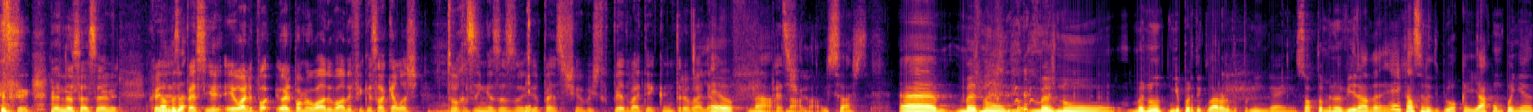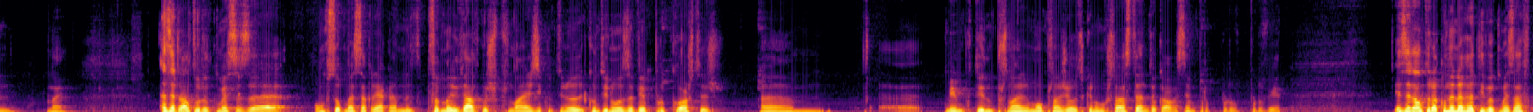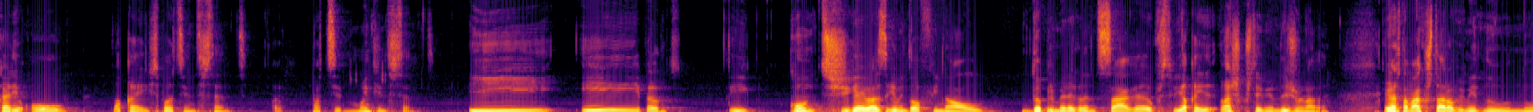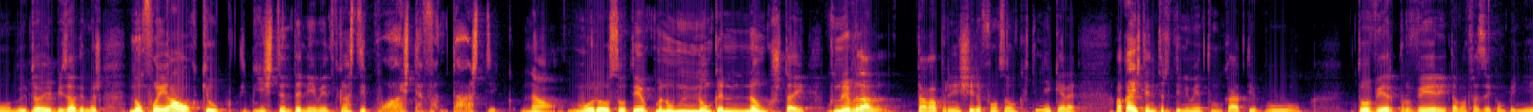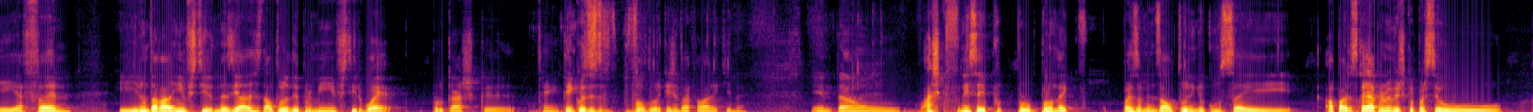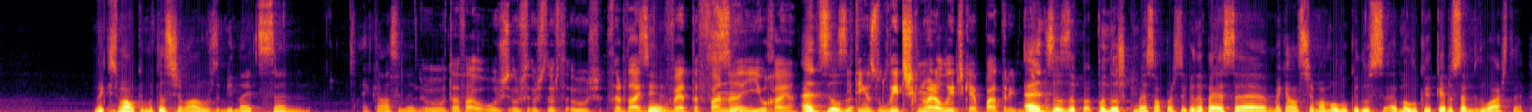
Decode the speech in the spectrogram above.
Ah! não sei, sabe? Coisa, Não, eu, peço- eu- eu olho para, eu olho para o meu lado e o lado e fica só aquelas torrezinhas azuis e eu peço desculpa. Isto o Pedro vai ter que me trabalhar. Eu- não, Peço não, não, isso acho. mas, não, mas, não, mas não tinha particular ordem por ninguém. Só que também não havia nada. É aquela cena tipo, ok, ia acompanhando, não é? A certa altura começas a. Uma pessoa começa a criar familiaridade com os personagens e continua, continuas a ver porque gostas. Ahm, ah, mesmo que tendo personagem, uma personagem ou outra que eu não gostasse tanto, eu acaba sempre por, por, por ver. E a certa altura, quando a narrativa começa a ficar, eu, oh, ok, isto pode ser interessante. Pode ser muito interessante. E, e pronto. E quando cheguei basicamente ao final da primeira grande saga, eu percebi, ok, eu acho que gostei mesmo da jornada. Eu já estava a gostar, obviamente, no, no, no episódio, a episódio, mas não foi algo que eu tipo, instantaneamente ficasse tipo, oh, isto é fantástico. Não, demorou o seu tempo, mas não- nunca não gostei. Porque na verdade estava a preencher a função que tinha, que era, ok, isto é entretenimento um bocado tipo, estou a ver por ver e está-me a fazer companhia e é fun. E não estava a investir demasiado, a certa altura deu para mim investir bué. Porque acho que tem, tem coisas de valor que a gente vai falar aqui, não é? Então, acho que nem sei por, por, por onde é que, mais ou menos a altura em que eu comecei. Ah pá, se calhar a primeira vez que apareceu o. Como é que se chamava? Como é que eles chamavam os de Midnight Sun? Aquela cena. do- O, tá os, os, os, os, Third Eye, Sim. o Veta, a Fana Sim. e o Raya. Antes eles. E tinhas o Lich, que não era o Lich, que é a Patri. Antes eles, quando eles começam a aparecer, quando aparece a, como é se chama, a maluca, do, a maluca que era o sangue do Asta,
